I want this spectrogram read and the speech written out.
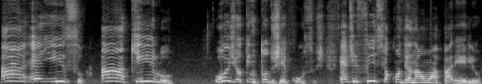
ah, é isso, ah, aquilo. Hoje eu tenho todos os recursos. É difícil eu condenar um aparelho.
